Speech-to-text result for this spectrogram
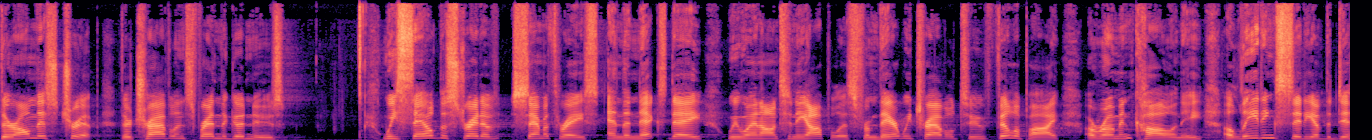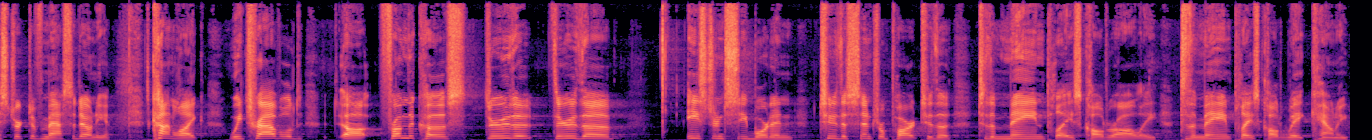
They're on this trip. They're traveling, spreading the good news. We sailed the Strait of Samothrace, and the next day we went on to Neapolis. From there, we traveled to Philippi, a Roman colony, a leading city of the district of Macedonia. It's kind of like we traveled uh, from the coast through the through the eastern seaboard and to the central part to the to the main place called Raleigh, to the main place called Wake County.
